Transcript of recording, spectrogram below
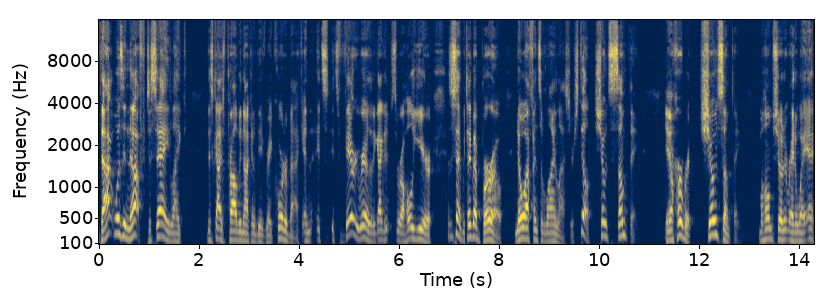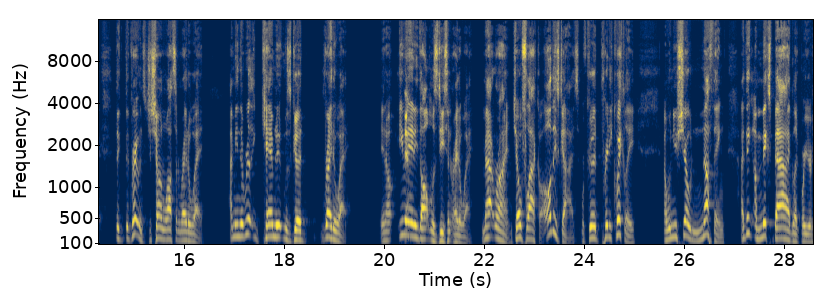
That was enough to say like this guy's probably not going to be a great quarterback. And it's it's very rare that a guy goes through a whole year. As I said, we talked about Burrow, no offensive line last year, still showed something. You know, Herbert showed something. Mahomes showed it right away. The, the great ones, Deshaun Watson right away. I mean, the really Cam Newton was good right away. You know, even yeah. Andy Dalton was decent right away. Matt Ryan, Joe Flacco, all these guys were good pretty quickly. And when you show nothing, I think a mixed bag, like where you're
